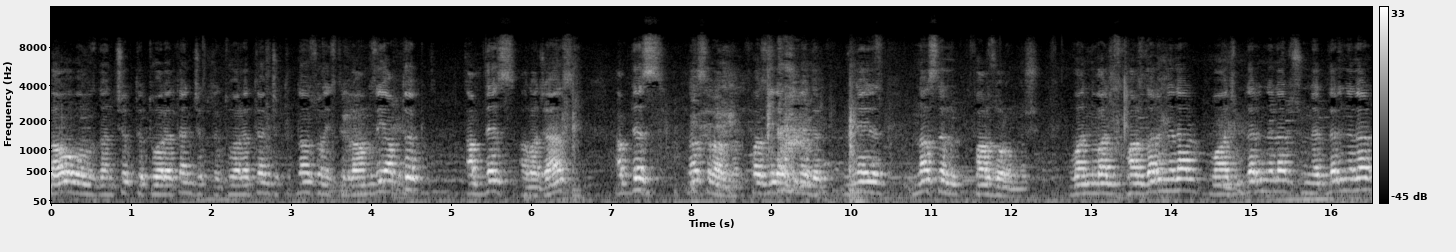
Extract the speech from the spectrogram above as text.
lavabomuzdan çıktık, tuvaletten çıktık, tuvaletten çıktıktan sonra istibramızı yaptık. Abdest alacağız. Abdest nasıl alınır? Fazileti nedir? Ne, nasıl farz olunmuş? Farzları neler? Vacipleri neler? Sünnetleri neler?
